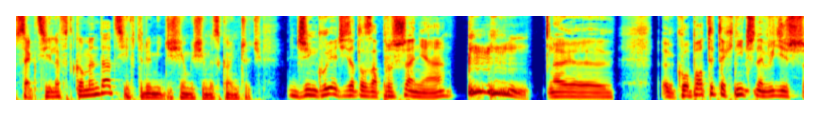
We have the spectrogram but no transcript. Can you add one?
sekcji left komendacji, którymi dzisiaj musimy skończyć. Dziękuję Ci za to zaproszenie. E, kłopoty techniczne, widzisz,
